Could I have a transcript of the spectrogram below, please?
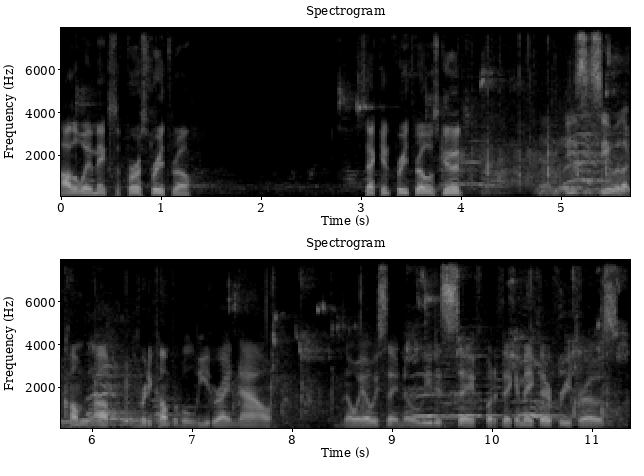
Holloway makes the first free throw. Second free throw is good. And BCC with a, com a pretty comfortable lead right now. No, we always say no lead is safe, but if they can make their free throws,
